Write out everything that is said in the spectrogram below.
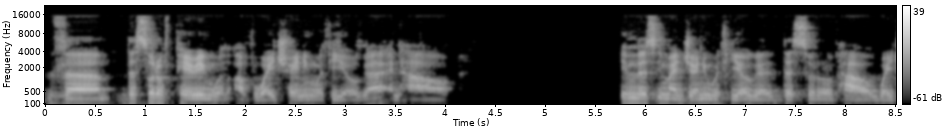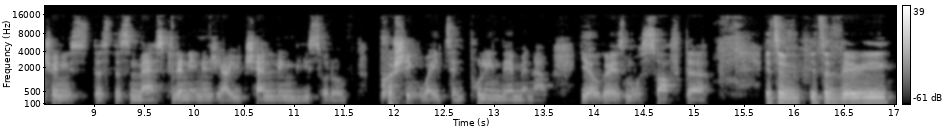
the the sort of pairing with of weight training with yoga and how in this in my journey with yoga this sort of how weight training is this this masculine energy how you channeling these sort of pushing weights and pulling them and now yoga is more softer it's a it's a very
